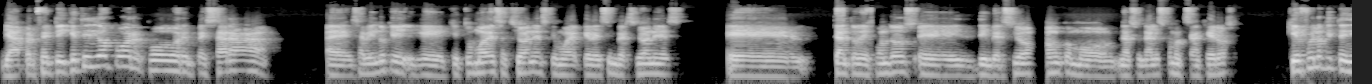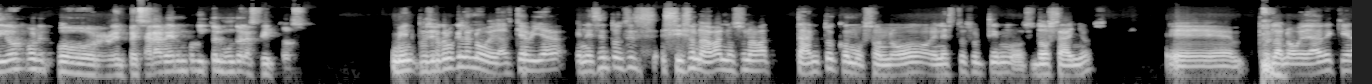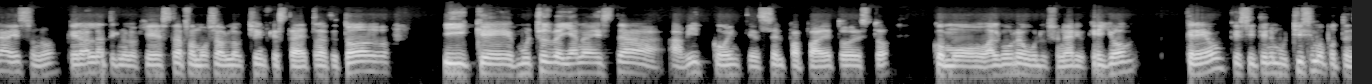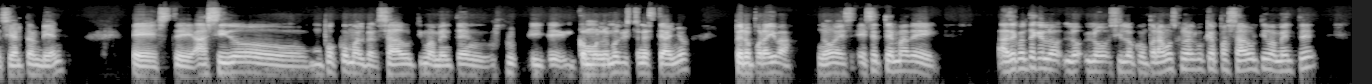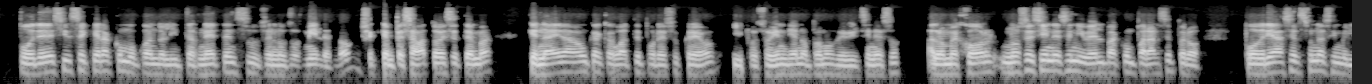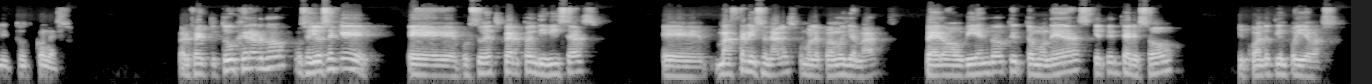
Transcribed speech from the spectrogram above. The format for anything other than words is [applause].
Ya, perfecto. ¿Y qué te dio por, por empezar a, eh, sabiendo que, que, tú mueves acciones, que, que ves inversiones, eh, tanto de fondos eh, de inversión como nacionales como extranjeros, ¿Qué fue lo que te dio por, por empezar a ver un poquito el mundo de las criptos? Bien, pues yo creo que la novedad que había en ese entonces sí sonaba, no sonaba tanto como sonó en estos últimos dos años. Eh, pues la novedad de que era eso, ¿no? Que era la tecnología, esta famosa blockchain que está detrás de todo y que muchos veían a esta, a Bitcoin, que es el papá de todo esto, como algo revolucionario, que yo creo que sí tiene muchísimo potencial también, este, ha sido un poco malversado últimamente, en, [laughs] y, como lo hemos visto en este año, pero por ahí va, ¿no? Es, ese tema de, haz de cuenta que lo, lo, si lo comparamos con algo que ha pasado últimamente, puede decirse que era como cuando el Internet en, sus, en los 2000, ¿no? O sea, que empezaba todo ese tema, que nadie daba un cacahuate por eso, creo, y pues hoy en día no podemos vivir sin eso. A lo mejor, no sé si en ese nivel va a compararse, pero podría hacerse una similitud con eso. Perfecto. ¿Tú, Gerardo? O sea, yo sé que eh, pues soy experto en divisas eh, más tradicionales, como le podemos llamar, pero viendo criptomonedas, ¿qué te interesó y cuánto tiempo llevas?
